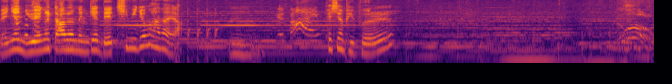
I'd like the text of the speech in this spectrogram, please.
매년 유행을 따르는 게 내 취미 중 하나야. 음, Goodbye. 패션 피플. Hello.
